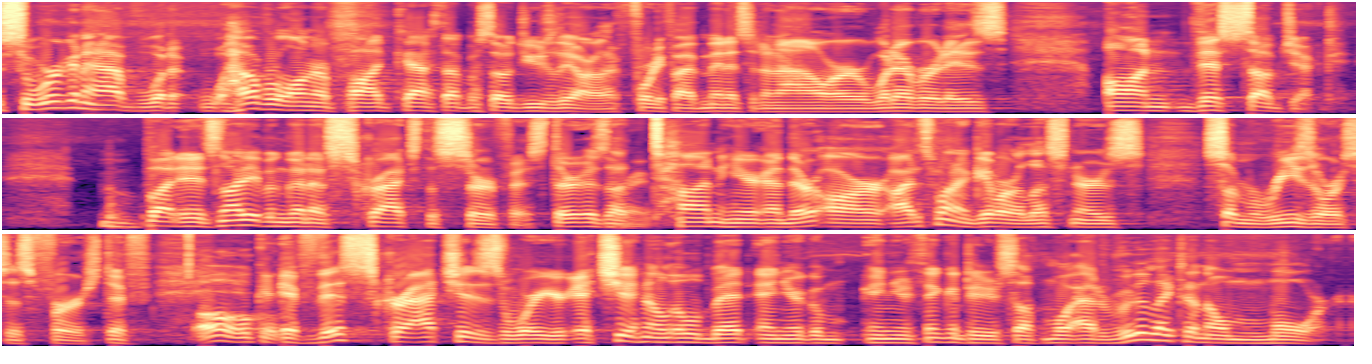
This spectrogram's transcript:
so we're gonna have what, however long our podcast episodes usually are, like forty-five minutes and an hour, or whatever it is, on this subject. But it's not even going to scratch the surface. There is a right. ton here, and there are. I just want to give our listeners some resources first. If oh, okay. If this scratches where you're itching a little bit, and you're and you're thinking to yourself, "More, I'd really like to know more."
